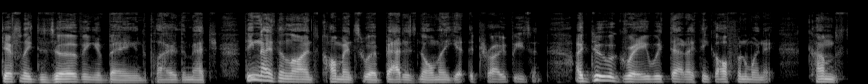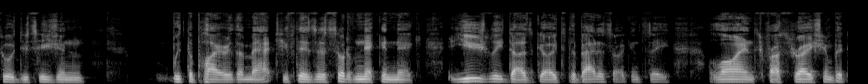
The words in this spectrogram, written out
definitely deserving of being the player of the match. I think Nathan Lyon's comments were batters normally get the trophies, and I do agree with that. I think often when it comes to a decision with the player of the match, if there's a sort of neck and neck, it usually does go to the batter. So I can see Lyon's frustration, but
